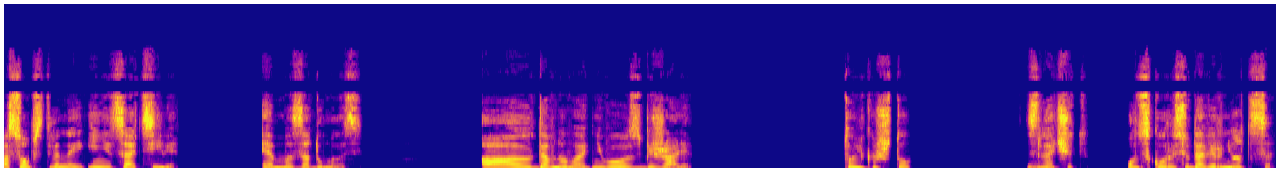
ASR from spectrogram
по собственной инициативе». Эмма задумалась. «А давно вы от него сбежали?» «Только что». «Значит, он скоро сюда вернется?»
